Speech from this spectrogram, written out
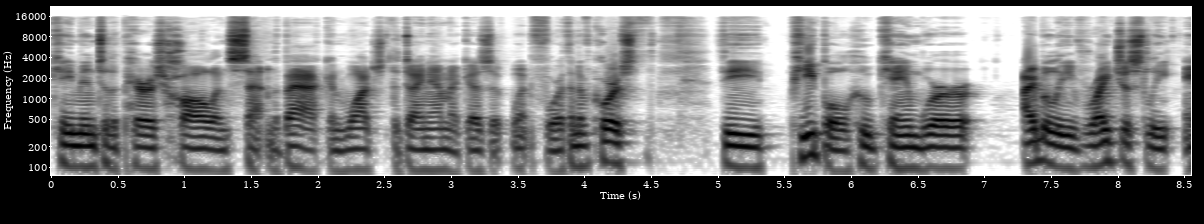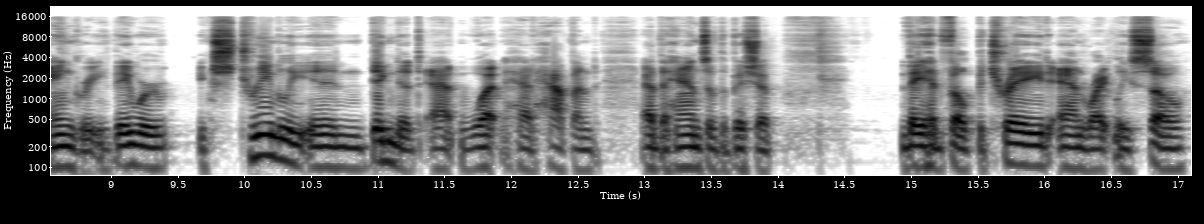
came into the parish hall and sat in the back and watched the dynamic as it went forth. And of course, the people who came were, I believe, righteously angry. They were extremely indignant at what had happened at the hands of the bishop. They had felt betrayed, and rightly so.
